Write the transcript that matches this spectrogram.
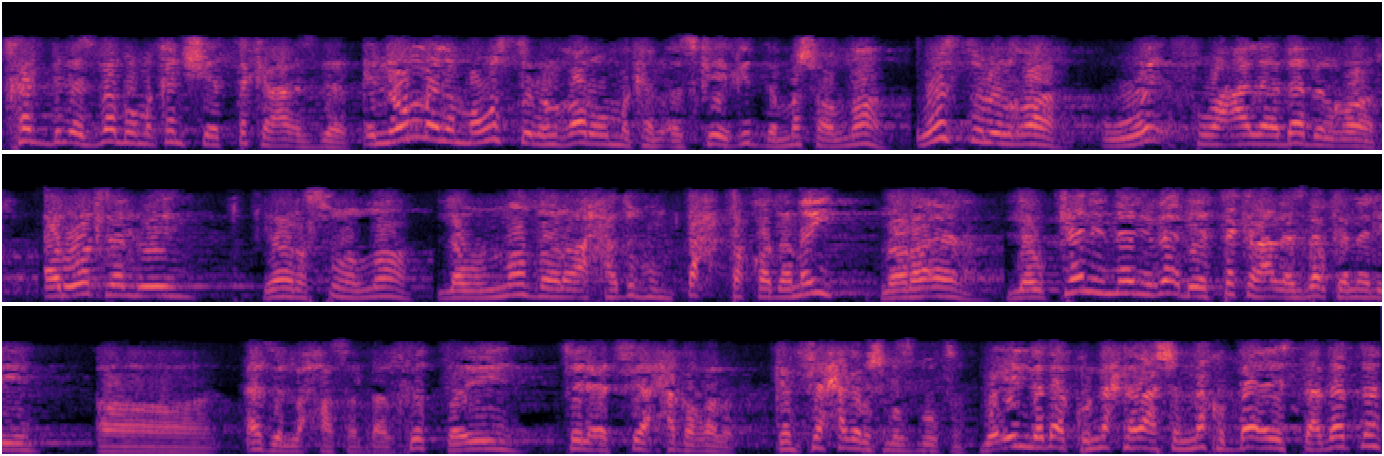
خد بالأسباب وما كانش يتكل على الأسباب. إن هم لما وصلوا للغار وهم كانوا أذكياء جدا ما شاء الله. وصلوا للغار ووقفوا على باب الغار. ابو بكر قال له إيه؟ يا رسول الله لو نظر أحدهم تحت قدميه لرآنا. لو كان النبي بقى بيتكل على الأسباب كان قال إيه؟ آه ادي اللي حصل بقى. الخطة إيه؟ طلعت فيها حاجة غلط. كان فيها حاجة مش مظبوطة. وإلا بقى كنا إحنا بقى عشان ناخد بقى استعدادنا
